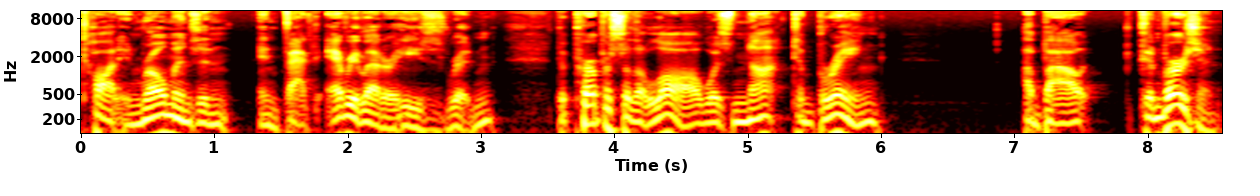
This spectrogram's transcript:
taught in Romans and, in fact, every letter he's written, the purpose of the law was not to bring about conversion.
